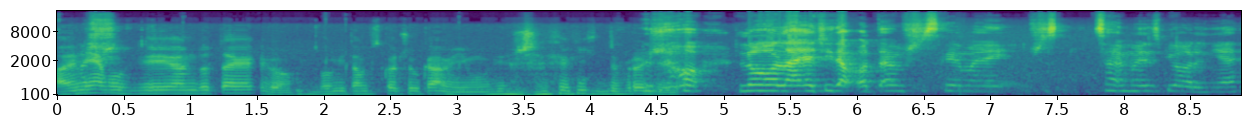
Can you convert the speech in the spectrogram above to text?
Ale nie, mówiłem do tego, bo mi tam wskoczył kamień i mówiłem, żeby mi wrócił. Lo, Lola, ja ci dam, oddam wszystkie moje, wszystkie, całe moje zbiory, nie?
